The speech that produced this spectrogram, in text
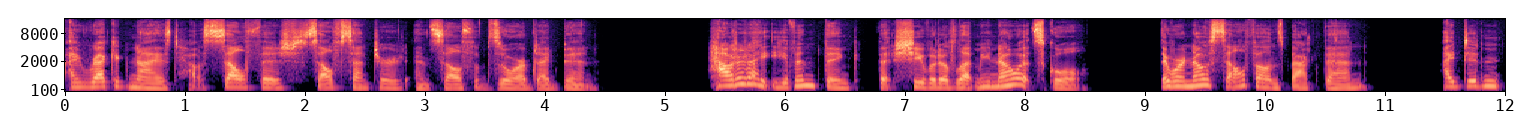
I recognized how selfish, self centered, and self absorbed I'd been. How did I even think that she would have let me know at school? There were no cell phones back then. I didn't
